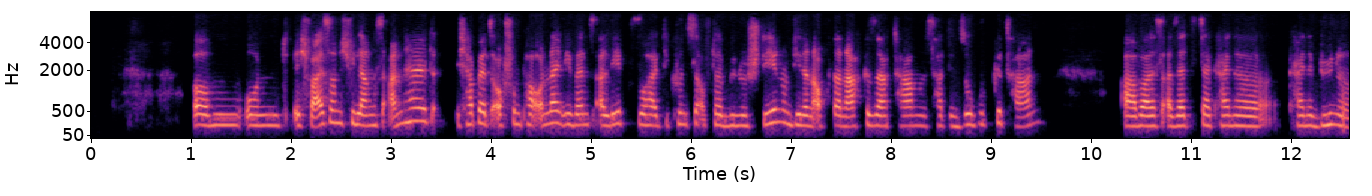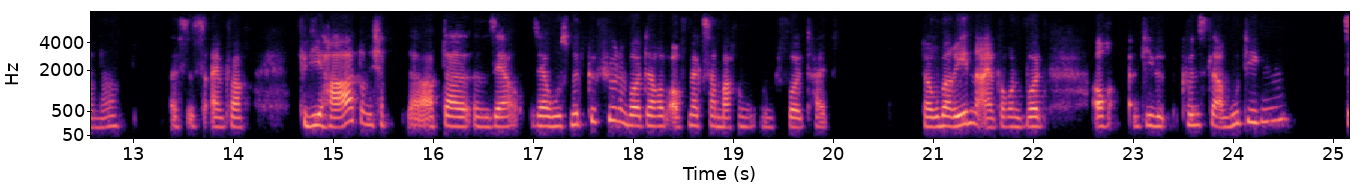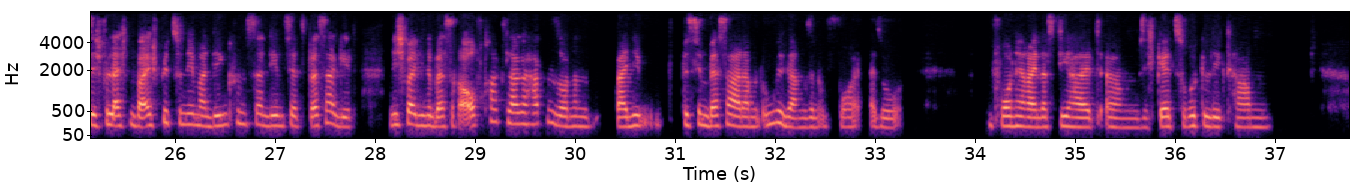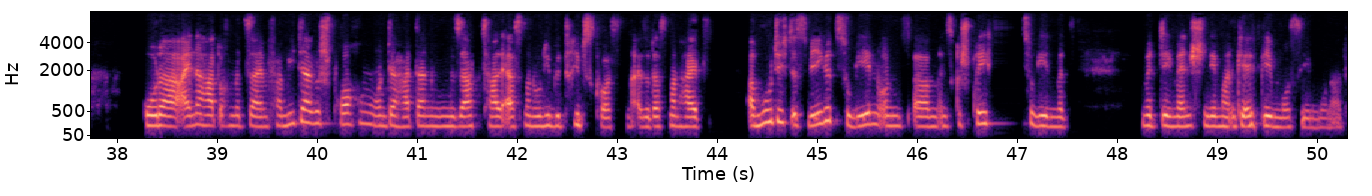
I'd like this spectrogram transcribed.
Um, ähm, und ich weiß auch nicht, wie lange es anhält. Ich habe jetzt auch schon ein paar Online-Events erlebt, wo halt die Künstler auf der Bühne stehen und die dann auch danach gesagt haben, es hat ihnen so gut getan. Aber es ersetzt ja keine, keine Bühne. Ne? Es ist einfach für die hart und ich habe hab da ein sehr, sehr hohes Mitgefühl und wollte darauf aufmerksam machen und wollte halt darüber reden einfach und wollte auch die Künstler ermutigen, sich vielleicht ein Beispiel zu nehmen an den Künstlern, denen es jetzt besser geht. Nicht, weil die eine bessere Auftragslage hatten, sondern weil die ein bisschen besser damit umgegangen sind. Vor, also im Vornherein, dass die halt ähm, sich Geld zurückgelegt haben. Oder einer hat auch mit seinem Vermieter gesprochen und der hat dann gesagt, zahl erstmal nur die Betriebskosten. Also dass man halt ermutigt ist, Wege zu gehen und ähm, ins Gespräch zu gehen mit, mit den Menschen, denen man Geld geben muss jeden Monat.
